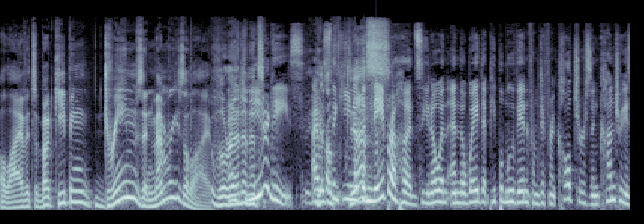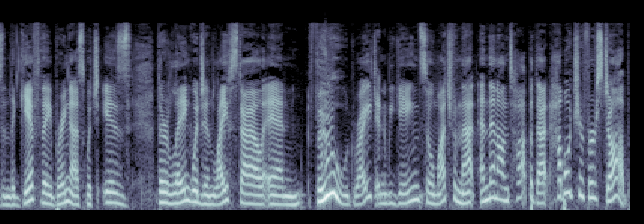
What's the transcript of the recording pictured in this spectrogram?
alive; it's about keeping dreams and memories alive. Lorraine, and communities. I was thinking, you know, the neighborhoods, you know, and, and the way that people move in from different cultures and countries, and the gift they bring us, which is their language and lifestyle and food, right? And we gain so much from that. And then on top of that, how about your first job?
